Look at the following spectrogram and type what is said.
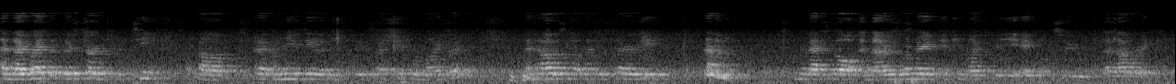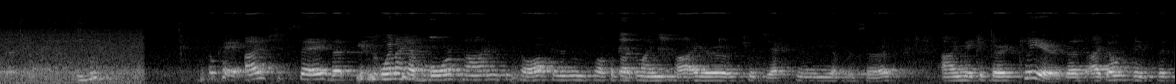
and I read that there's certain critique about uh, New Zealand, especially for migrants, and how it's not necessarily the best law. And I was wondering if you might be able to elaborate a bit more on that. Okay, I should say that when I have more time to talk and talk about my entire trajectory of research, I make it very clear that I don't think that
